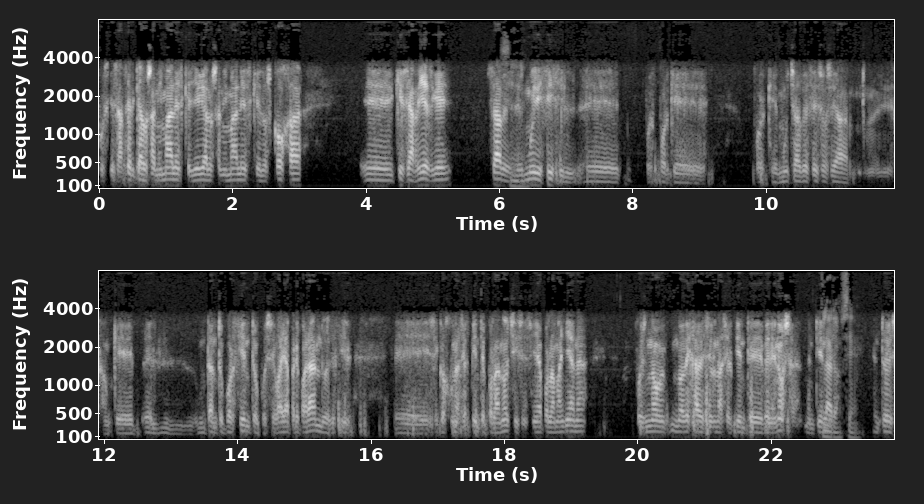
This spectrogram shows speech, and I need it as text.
pues que se acerque a los animales, que llegue a los animales, que los coja, eh, que se arriesgue, ¿sabes? Sí. Es muy difícil, eh, pues porque, porque muchas veces, o sea, aunque el, un tanto por ciento pues se vaya preparando, es decir, eh, se coge una serpiente por la noche y se enseña por la mañana, pues no, no deja de ser una serpiente venenosa, ¿me entiendes? Claro, sí. Entonces,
